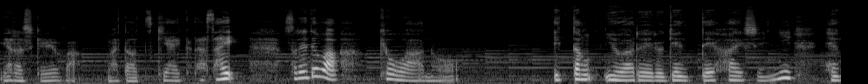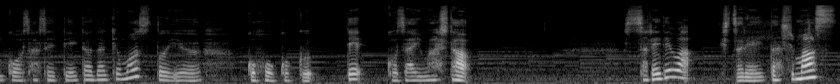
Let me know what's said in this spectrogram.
よろしければまたお付き合いください。それでは今日はあの一旦 URL 限定配信に変更させていただきますというご報告でございました。それでは失礼いたします。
